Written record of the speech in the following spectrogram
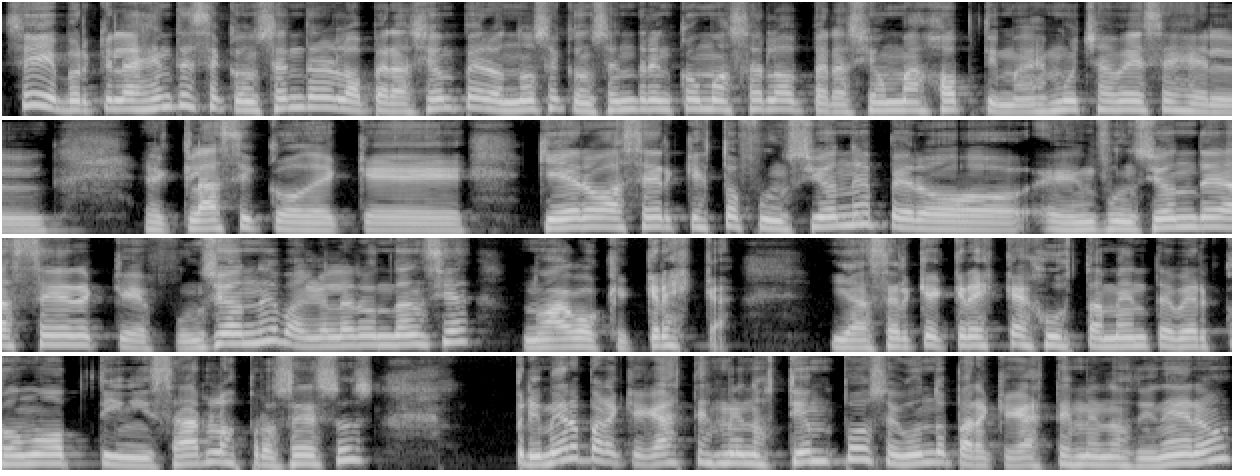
Sí, porque la gente se concentra en la operación, pero no se concentra en cómo hacer la operación más óptima. Es muchas veces el, clásico de que quiero hacer que esto funcione, pero en función de hacer que funcione, valga la redundancia, no hago que crezca. Y hacer que crezca es justamente ver cómo optimizar los procesos primero para que gastes menos tiempo, segundo para que gastes menos dinero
